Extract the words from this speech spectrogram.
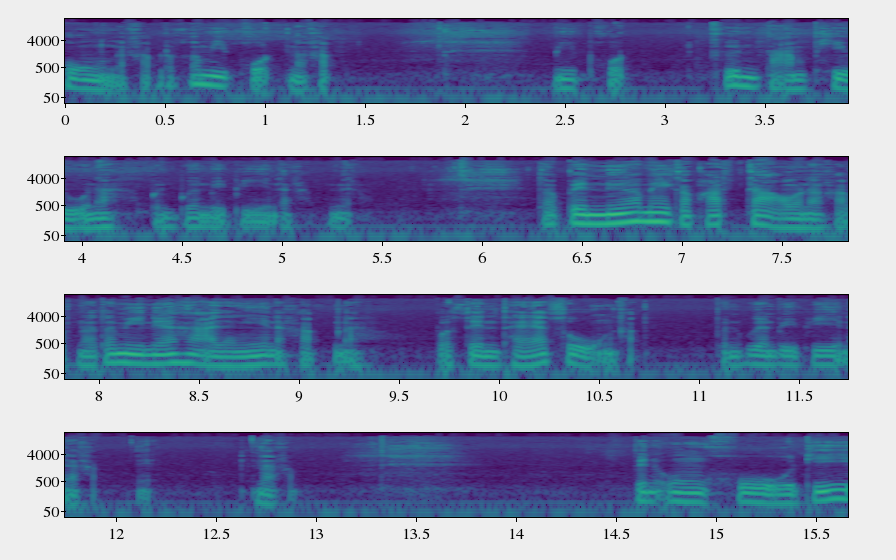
องค์นะครับ แล้วก็มีผดนะครับ มีผดขึ้นตามผิวนะเพื่อนๆพี่ๆนะครับเนี่ยถ้าเป็นเนื้อเมกะพัดเก่านะครับนะถ้ามีเนื้อหาอย่างนี้นะครับนะเปอร์เซ็นต์แท้สูงครับ เพื่อนๆพี่ๆนะครับเนี่ยนะครับ เป็นองค์คูที่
